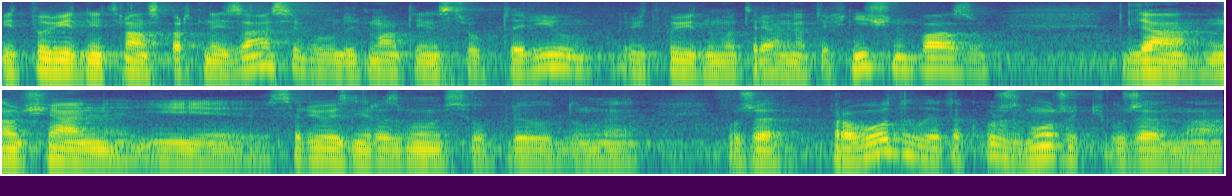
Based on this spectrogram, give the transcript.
відповідний транспортний засіб, будуть мати інструкторів, відповідну матеріально-технічну базу для навчання і серйозні розмови з цього приводу ми вже проводили. Також зможуть вже на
